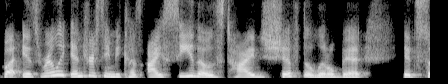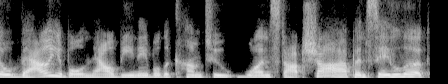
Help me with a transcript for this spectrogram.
but it's really interesting because I see those tides shift a little bit. It's so valuable now being able to come to one stop shop and say, look,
